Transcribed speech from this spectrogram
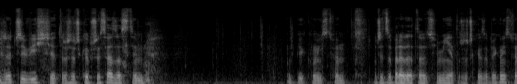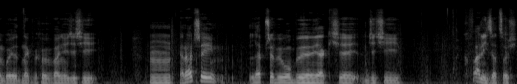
Rzeczywiście, troszeczkę przesadza z tym opiekuństwem. Znaczy, co prawda, to się mija troszeczkę z opiekuństwem, bo jednak wychowywanie dzieci mm, raczej lepsze byłoby, jak się dzieci chwali za coś,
